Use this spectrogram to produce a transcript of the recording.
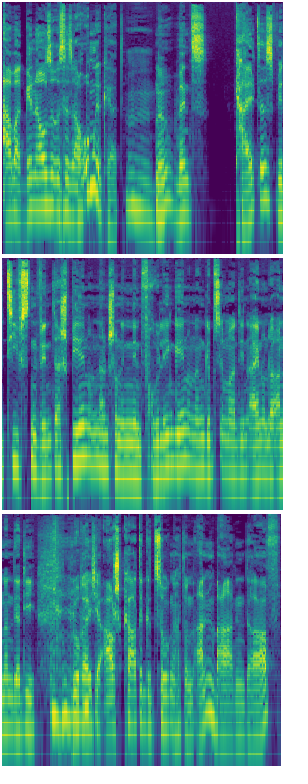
Aber genauso ist es auch umgekehrt. Mhm. Ne? Wenn es kalt ist, wir tiefsten Winter spielen und dann schon in den Frühling gehen und dann gibt's immer den einen oder anderen, der die glorreiche Arschkarte gezogen hat und anbaden darf,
